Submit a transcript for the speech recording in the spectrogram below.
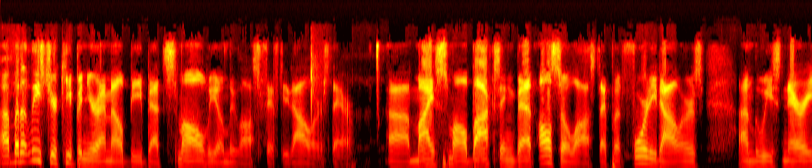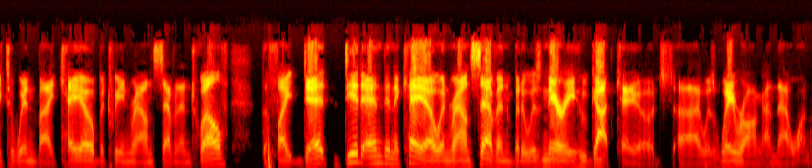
Uh, but at least you're keeping your MLB bet small. We only lost fifty dollars there. Uh, my small boxing bet also lost. I put forty dollars on Luis Nery to win by KO between round seven and twelve. The fight de- did end in a KO in round seven, but it was Nery who got KO'd. Uh, I was way wrong on that one.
